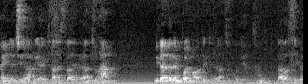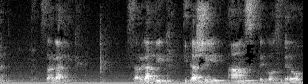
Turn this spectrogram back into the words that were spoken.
hain etxigarria izan ez da erantzuna, Miranderen poema batekin erantzuko diet. Eta ala zioen. Zargatik. Zargatik ikasi ahanztekoz gero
